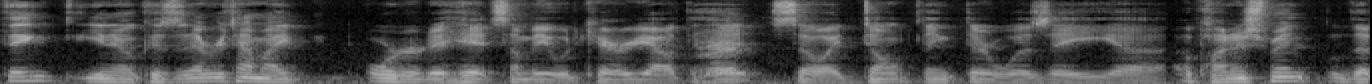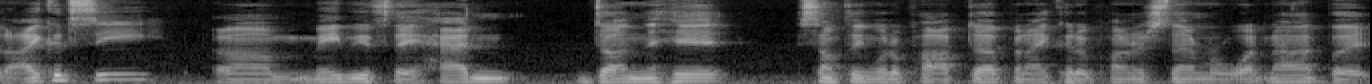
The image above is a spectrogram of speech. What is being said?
think you know because every time I ordered a hit, somebody would carry out the Right. hit. So I don't think there was a uh, a punishment that I could see. Um, maybe if they hadn't done the hit, something would have popped up and I could have punished them or whatnot. But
